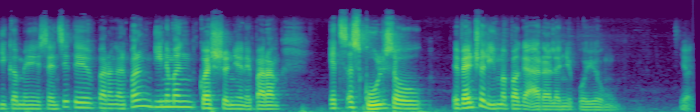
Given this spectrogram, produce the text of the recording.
hindi kami sensitive, parang ganun. Parang hindi naman question yan eh. Parang it's a school so eventually mapag-aaralan niyo po yung yun.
